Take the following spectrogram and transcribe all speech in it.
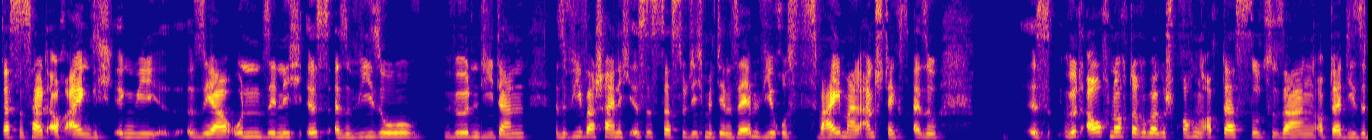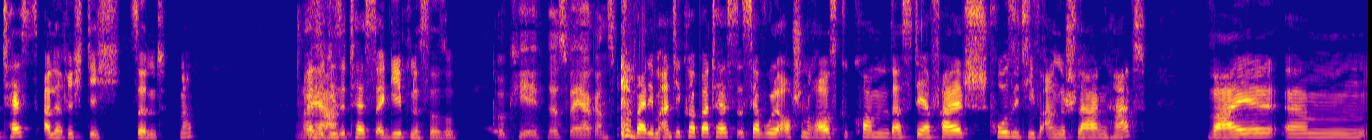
dass es halt auch eigentlich irgendwie sehr unsinnig ist. Also, wieso würden die dann, also wie wahrscheinlich ist es, dass du dich mit demselben Virus zweimal ansteckst? Also, es wird auch noch darüber gesprochen, ob das sozusagen, ob da diese Tests alle richtig sind, ne? Also ja. diese Testergebnisse so. Okay, das wäre ja ganz. Bei dem Antikörpertest ist ja wohl auch schon rausgekommen, dass der falsch positiv angeschlagen hat, weil ähm,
